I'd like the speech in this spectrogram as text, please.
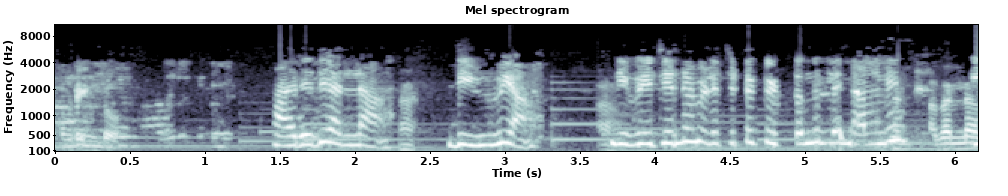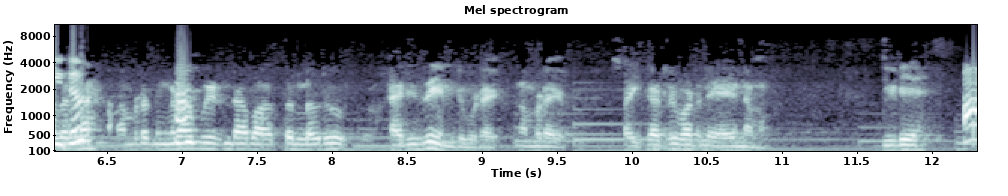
അവിടെ ഉണ്ടോ? ഹരിത അല്ല ദിവ്യ. ദിവ്യജിനെ വിളിച്ചിട്ട് കിട്ടുന്നില്ല. ഞാൻ അതല്ല നമ്മുടെ നിങ്ങളുടെ വീടിന്റെ ഭാഗത്തുള്ള ഒരു ഹരിതയുണ്ട് ഇവിടെ. നമ്മുടെ സൈക്കാട്രി വാർഡിലെ ഏനമ ജി ഡി എ ആ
